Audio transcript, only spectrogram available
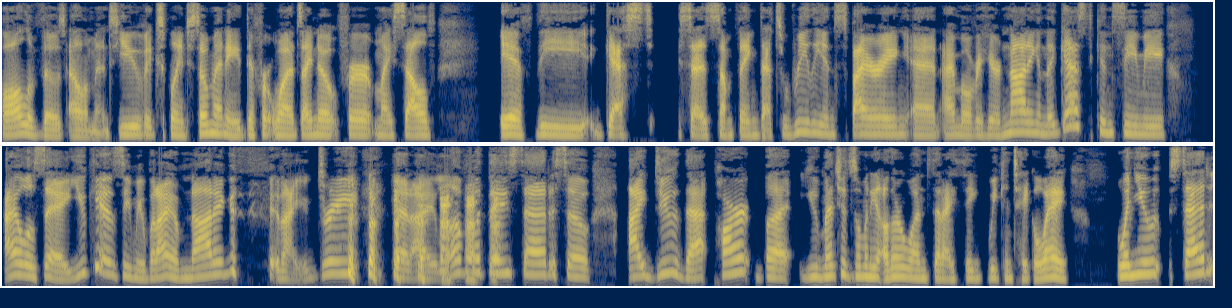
all of those elements. You've explained so many different ones. I know for myself, if the guest says something that's really inspiring and I'm over here nodding and the guest can see me, I will say, you can't see me, but I am nodding and I agree and I love what they said. So I do that part, but you mentioned so many other ones that I think we can take away. When you said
